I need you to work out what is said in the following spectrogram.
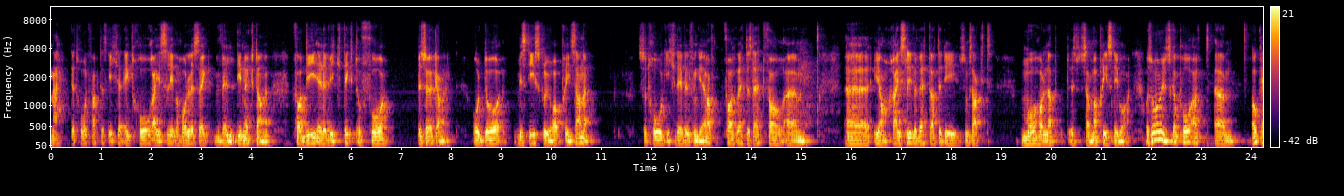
Nei, det tror jeg faktisk ikke. Jeg tror reiselivet holder seg veldig nøkterne. Fordi er det viktig å få besøkende. Og da, hvis de skrur opp prisene, så tror jeg ikke det vil fungere. For rett og slett for um, uh, Ja, reiselivet vet at de som sagt må holde samme prisnivå. Og så må vi huske på at um, OK,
